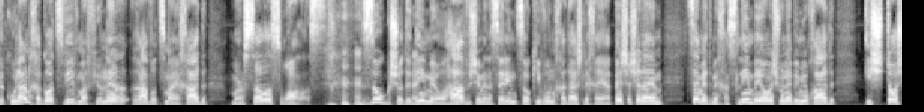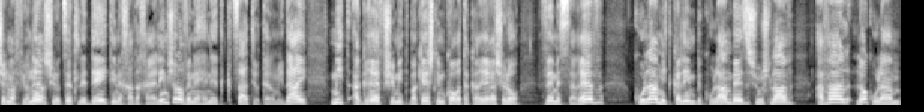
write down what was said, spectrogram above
וכולן חגות סביב מאפיונר רב עוצמה אחד, מרסלוס וואלאס. זוג שודדים מאוהב שמנסה למצוא כיוון חדש לחיי הפשע שלהם, צמד מחסלים ביום משונה במיוחד, אשתו של מאפיונר שיוצאת לדייט עם אחד החיילים שלו ונהנית קצת יותר מדי, מתאגרף שמתבקש למכור את הקריירה שלו ומסרב, כולם נתקלים בכולם באיזשהו שלב, אבל לא כולם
